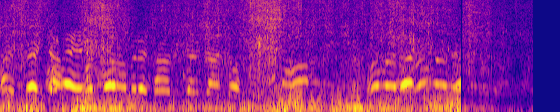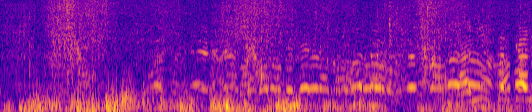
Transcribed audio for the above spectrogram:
هاي سكة تلفون من الشباب يجري جانتو Temiz sırkanı. Ha gelene gel. Tabii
